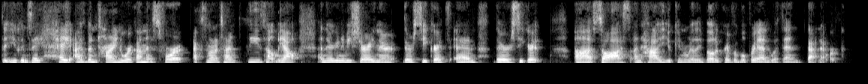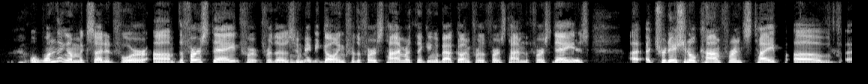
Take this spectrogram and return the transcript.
that you can say hey i've been trying to work on this for x amount of time please help me out and they're going to be sharing their their secrets and their secret uh, sauce on how you can really build a craveable brand within that network well, one thing I'm excited for um, the first day for for those who mm-hmm. may be going for the first time or thinking about going for the first time. The first day mm-hmm. is a, a traditional conference type of mm-hmm. uh,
